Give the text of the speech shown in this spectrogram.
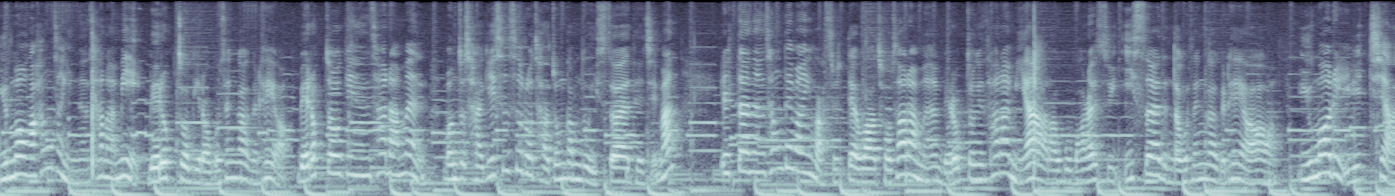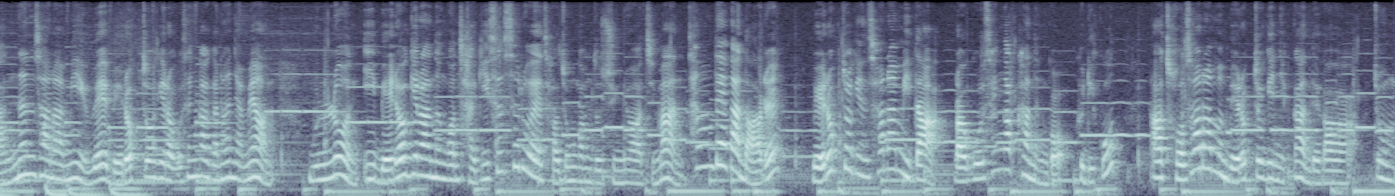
유머가 항상 있는 사람이 매력적이라고 생각을 해요. 매력적인 사람은 먼저 자기 스스로 자존감도 있어야 되지만 일단은 상대방이 봤을 때 와 저 사람은 매력적인 사람이야 라고 말할 수 있어야 된다고 생각을 해요. 유머를 잃지 않는 사람이 왜 매력적이라고 생각을 하냐면 물론 이 매력이라는 건 자기 스스로의 자존감도 중요하지만 상대가 나를 매력적인 사람이다 라고 생각하는 거 그리고 아 저 사람은 매력적이니까 내가 좀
